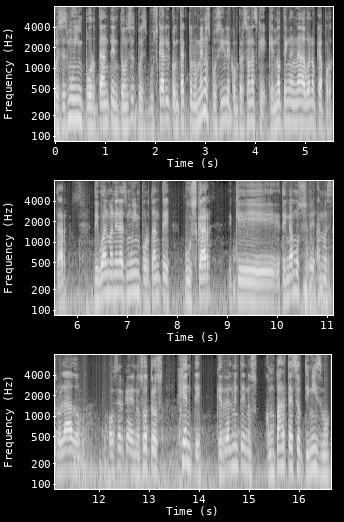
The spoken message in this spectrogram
pues es muy importante entonces pues buscar el contacto lo menos posible con personas que, que no tengan nada bueno que aportar. De igual manera es muy importante buscar que tengamos a nuestro lado o cerca de nosotros gente que realmente nos comparta ese optimismo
